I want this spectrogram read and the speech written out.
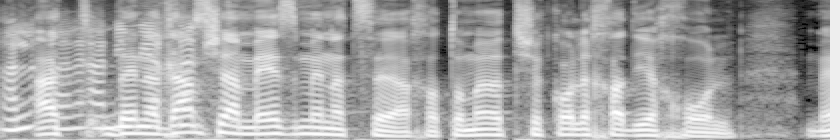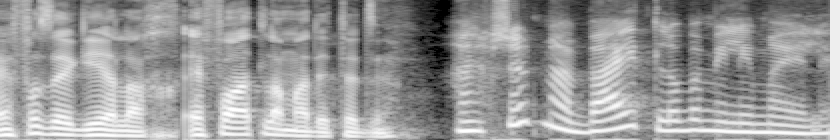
אני, את אני- אני בן אדם מייחסת- שהמעז מנצח, את אומרת שכל אחד יכול. מאיפה זה הגיע לך? איפה את למדת את זה? אני חושבת מהבית, לא במילים האלה.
